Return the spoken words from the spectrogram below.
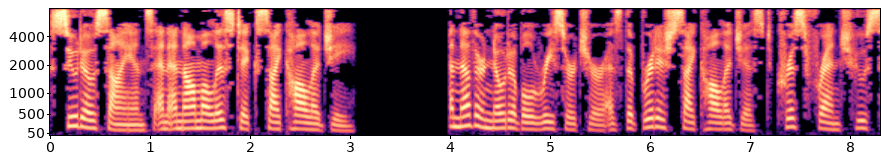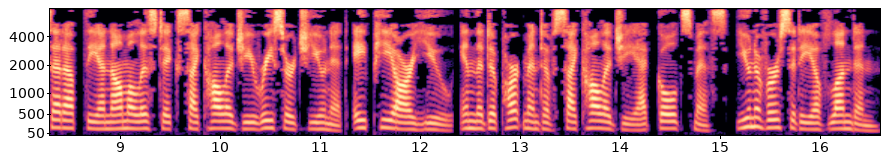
pseudoscience and anomalistic psychology. Another notable researcher is the British psychologist Chris French who set up the Anomalistic Psychology Research Unit in the Department of Psychology at Goldsmiths, University of London.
